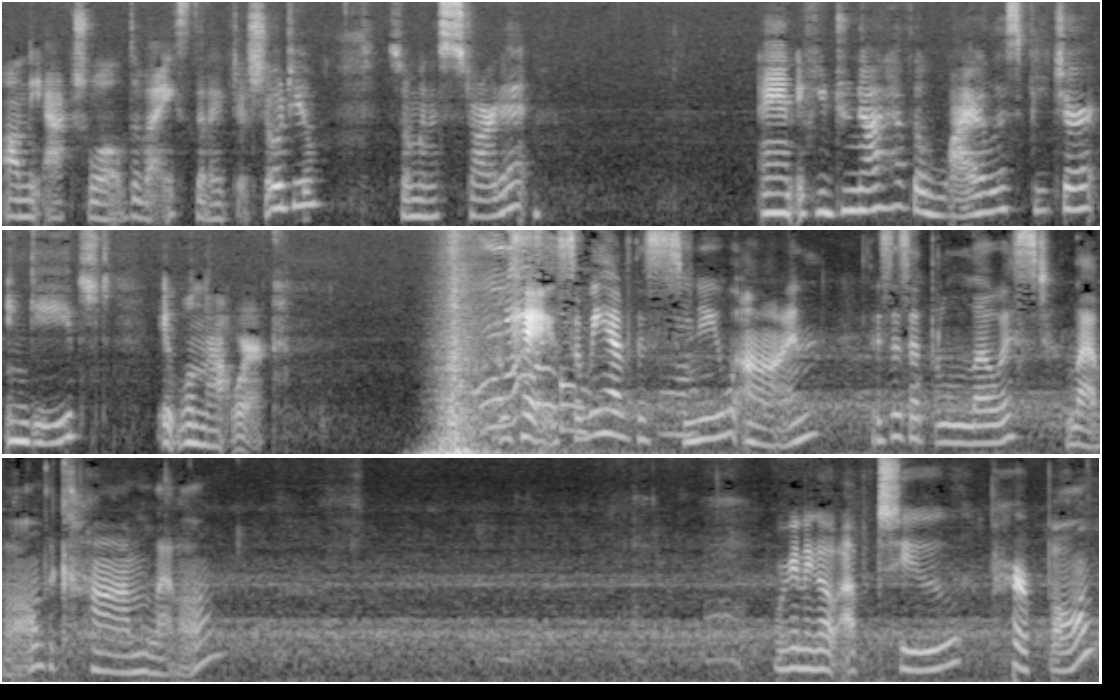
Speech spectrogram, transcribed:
on the actual device that i just showed you so i'm going to start it and if you do not have the wireless feature engaged, it will not work. Okay, so we have this Snoo on. This is at the lowest level, the calm level. We're gonna go up to purple.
